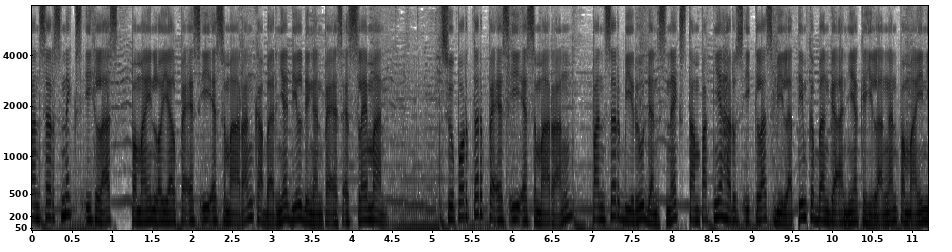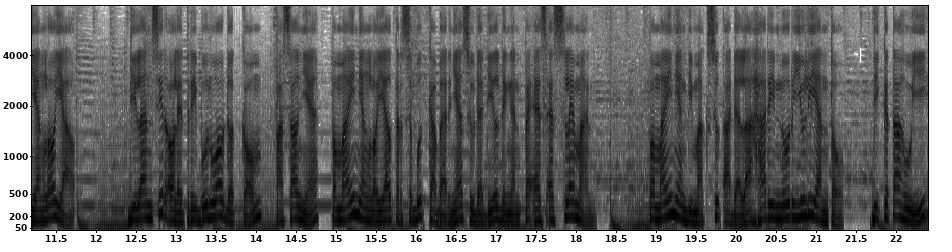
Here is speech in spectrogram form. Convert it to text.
Panzer Snakes ikhlas, pemain loyal PSIS Semarang kabarnya deal dengan PSS Sleman. Supporter PSIS Semarang, Panzer Biru dan Snakes tampaknya harus ikhlas bila tim kebanggaannya kehilangan pemain yang loyal. Dilansir oleh tribunwow.com, pasalnya, pemain yang loyal tersebut kabarnya sudah deal dengan PSS Sleman. Pemain yang dimaksud adalah Hari Nur Yulianto. Diketahui,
